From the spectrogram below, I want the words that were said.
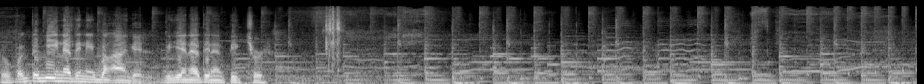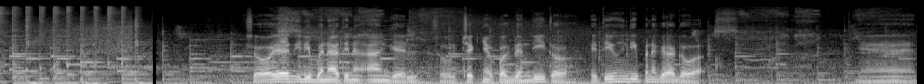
So, pagtabihin natin ng ibang angle, bigyan natin ng picture. So, ayan, iliba natin ang angle. So, check nyo pag nandito. Ito yung hindi pa nagagawa. Yan.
